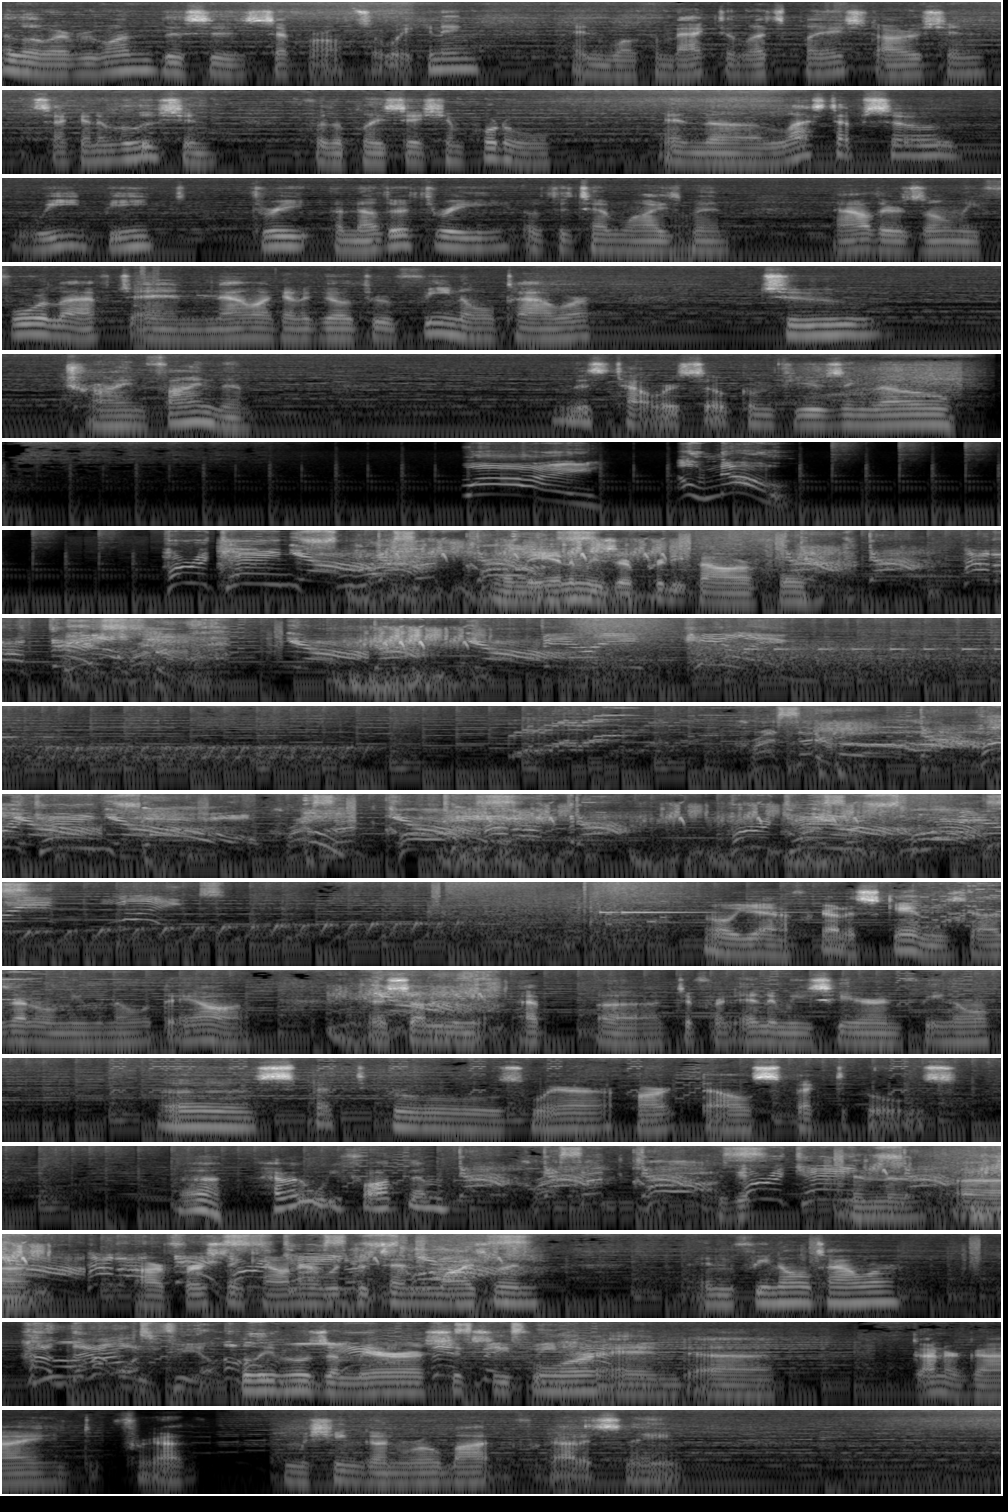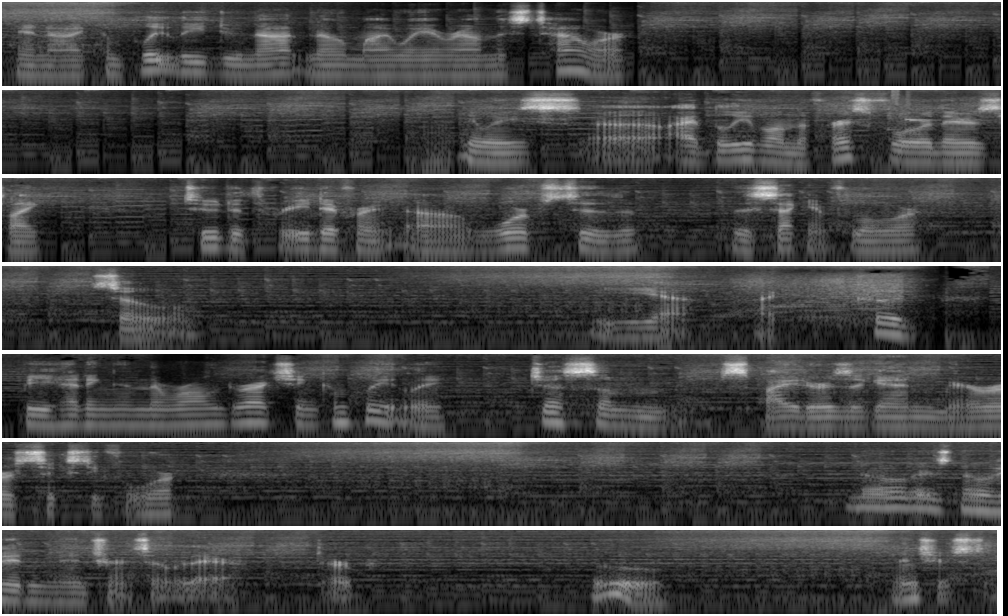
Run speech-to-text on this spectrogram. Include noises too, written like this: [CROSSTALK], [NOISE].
Hello everyone, this is Sephiroth's Awakening, and welcome back to Let's Play Star Ocean 2nd Evolution for the PlayStation Portable. In the last episode, we beat three, another three of the 10 Wise Men. Now there's only four left, and now I gotta go through Fienal Tower to try and find them. This tower is so confusing though. The enemies are pretty powerful. Oh yeah, I forgot to scan these guys. I don't even know what they are. There's so many uh, different enemies here in Fienal. Uh, spectacles. Where art thou, spectacles? Uh, haven't we fought them Crescent Cross! Okay. Hurricane in the, uh, our first encounter with the Ten Wise Men in Fienal Tower? How'd that one feel? I believe it was a Mirror 64 and uh, Gunner guy. Forgot machine gun robot. Forgot its name. And I completely do not know my way around this tower. Anyways, uh, I believe on the first floor there's like two to three different uh, warps to the, the second floor. So, yeah, I could be heading in the wrong direction completely. Just some spiders again, Mirror 64. No, there's no hidden entrance over there. Derp. Ooh. Interesting.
